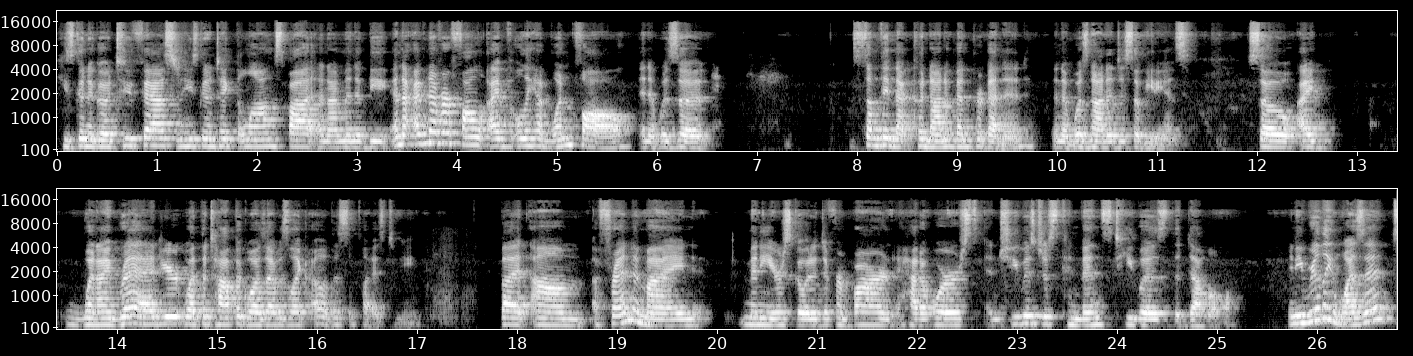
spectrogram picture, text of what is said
he's going to go too fast and he's going to take the long spot and I'm going to be and I've never fallen I've only had one fall and it was a something that could not have been prevented and it was not a disobedience. So I when I read your what the topic was I was like, "Oh, this applies to me." But um, a friend of mine many years ago at a different barn had a horse and she was just convinced he was the devil and he really wasn't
